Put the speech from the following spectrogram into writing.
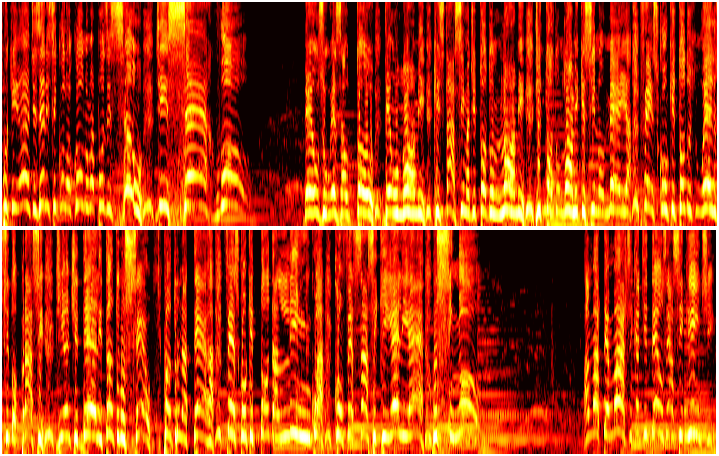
porque antes ele se colocou numa posição de servo. Deus o exaltou, deu um nome que está acima de todo nome, de todo nome que se nomeia, fez com que todo joelho se dobrasse diante dele, tanto no céu quanto na terra, fez com que toda língua confessasse que ele é o Senhor. A matemática de Deus é a seguinte:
